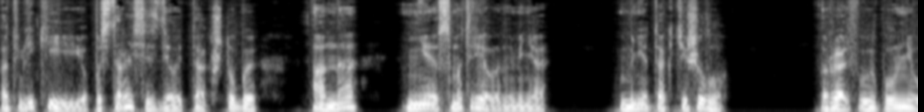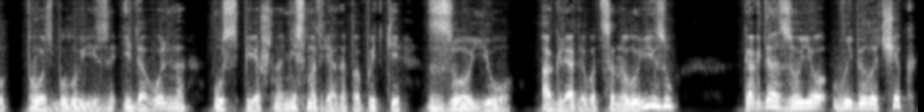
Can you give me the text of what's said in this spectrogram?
отвлеки ее, постарайся сделать так, чтобы она не смотрела на меня. Мне так тяжело. Ральф выполнил просьбу Луизы и довольно успешно, несмотря на попытки Зоё оглядываться на Луизу, когда Зоё выбила чек,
